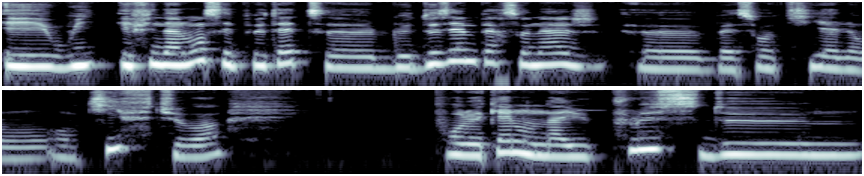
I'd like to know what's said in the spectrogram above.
et oui, et finalement c'est peut-être euh, le deuxième personnage bah, sur qui elle en, en kiffe, tu vois, pour lequel on a eu plus de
